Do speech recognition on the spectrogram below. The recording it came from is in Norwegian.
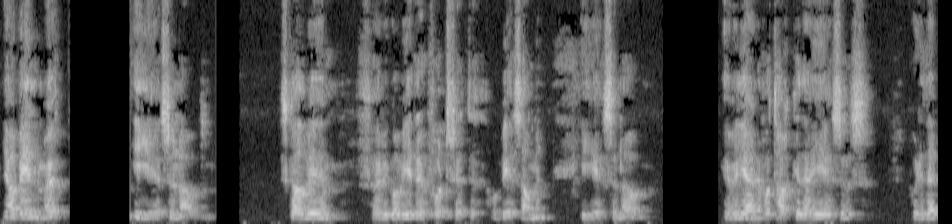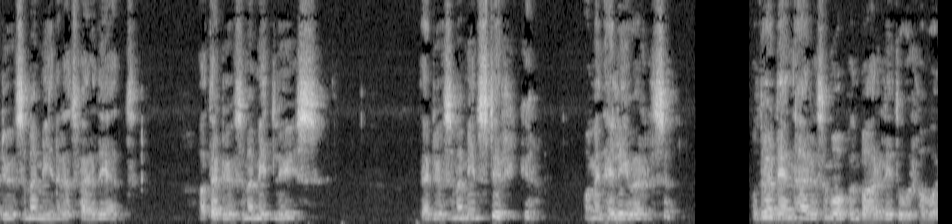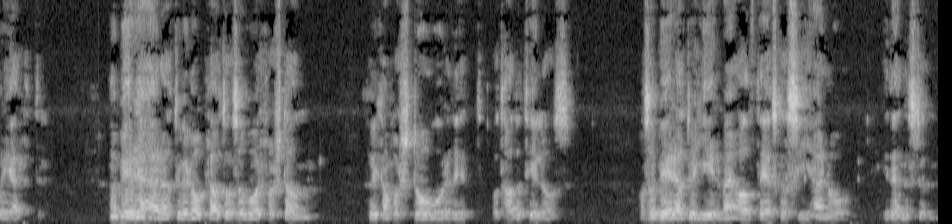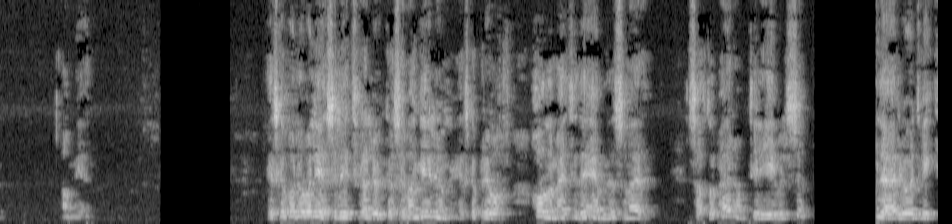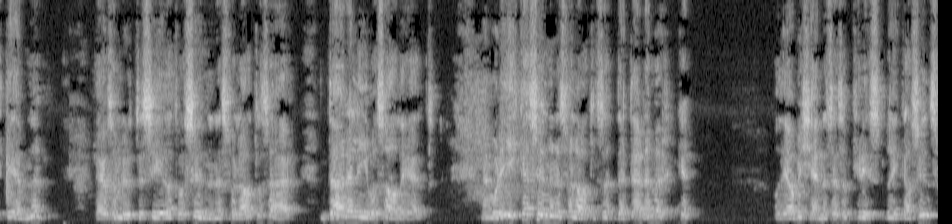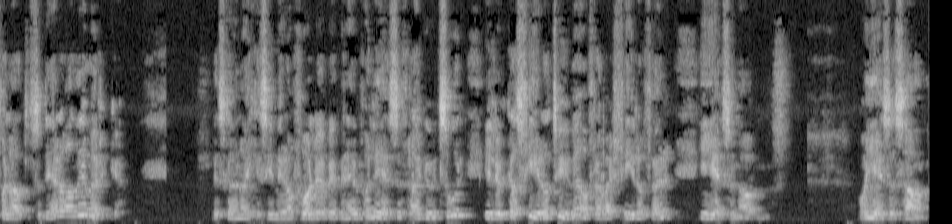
Ja, vel møtt i Jesu navn. Skal vi, før vi går videre, fortsette å be sammen i Jesu navn? Jeg vil gjerne få takke deg, Jesus, fordi det er du som er min rettferdighet. At det er du som er mitt lys. Det er du som er min styrke og min helliggjørelse. Og du er den Herre som åpenbarer ditt ord for våre hjerter. Nå ber jeg, Herre, at du vil opplate også vår forstand, så vi kan forstå ordet ditt og ta det til oss. Og så ber jeg at du gir meg alt det jeg skal si her nå, i denne stunden. Amen. Jeg skal få lov å lese litt fra Lukas evangelium. Jeg skal prøve å holde meg til det emnet som er satt opp her, om tilgivelse. Det er jo et viktig emne. Det er jo som Luther sier, at hvor syndenes forlatelse er, der er liv og salighet. Men hvor det ikke er syndenes forlatelse, det er der det er mørke. Og det å bekjenne seg som kristen og ikke ha synsforlatelse, det er å vandre i mørket. Det skal vi nå ikke si mer om foreløpig, men jeg vil få lese fra Guds ord i Lukas 24 og fra vers 44 i Jesu navn. Og Jesus sa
